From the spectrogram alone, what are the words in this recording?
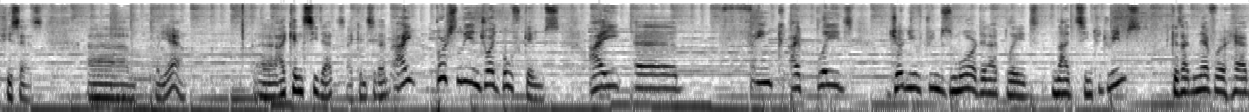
she says. Um, but yeah, uh, I can see that. I can see that. I personally enjoyed both games. I uh, think I played Journey of Dreams more than I played Nights into Dreams because I've never had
